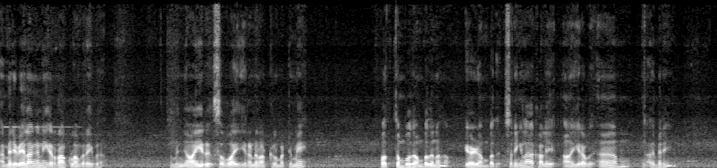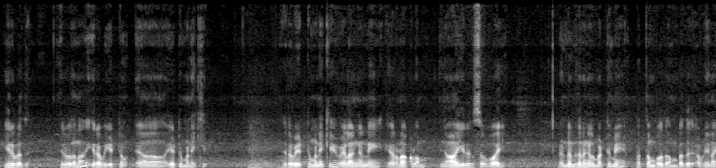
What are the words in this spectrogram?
அதுமாரி வேளாங்கண்ணி எர்ணாகுளம் விரைவு நம்ம ஞாயிறு செவ்வாய் இரண்டு நாட்கள் மட்டுமே. பத்தொம்போது ஐம்பதுனா ஏழு ஐம்பது. சரிங்களா? காலை ஆ இரவு. அதுமாரி இருபது. இருபதுனா இரவு எட்டு எட்டு மணிக்கு. இரவு எட்டு மணிக்கு வேளாங்கண்ணி எர்ணாகுளம் ஞாயிறு செவ்வாய் ரெண்டு தினங்கள் மட்டுமே பத்தொம்போது ஐம்பது அப்படின்னா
